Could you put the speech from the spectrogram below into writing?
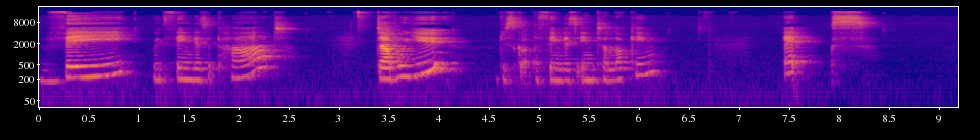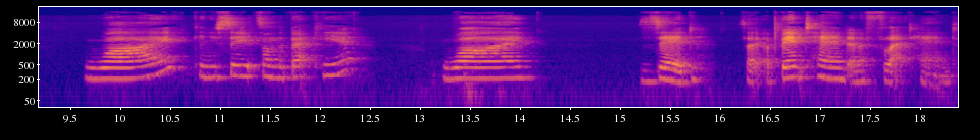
V with fingers apart. W, just got the fingers interlocking. Y, can you see it's on the back here? Y, Z. So a bent hand and a flat hand.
